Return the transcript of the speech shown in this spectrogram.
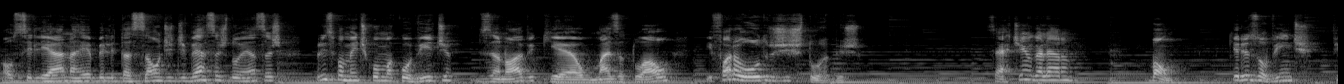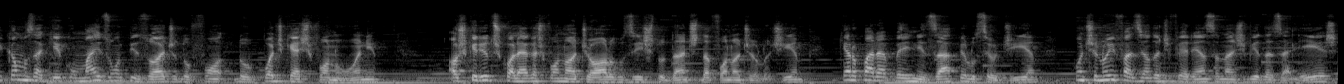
auxiliar na reabilitação de diversas doenças, principalmente como a Covid-19, que é o mais atual, e fora outros distúrbios. Certinho, galera? Bom, queridos ouvintes, ficamos aqui com mais um episódio do, do podcast FonoUni. Aos queridos colegas fonoaudiólogos e estudantes da fonoaudiologia, quero parabenizar pelo seu dia. Continue fazendo a diferença nas vidas alheias,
